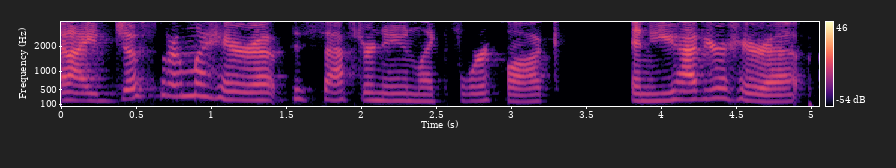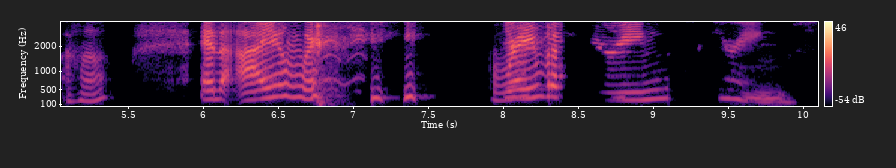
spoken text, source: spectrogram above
And I just throw my hair up this afternoon, like four o'clock, and you have your hair up. Uh huh. And I am wearing rainbow earrings. Earrings.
